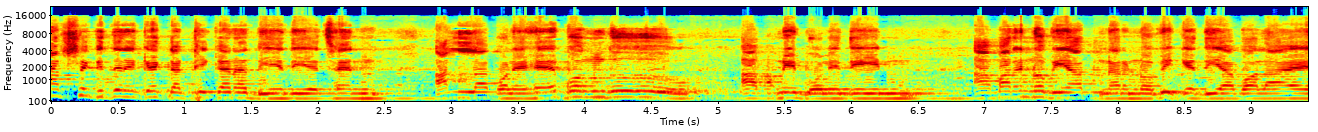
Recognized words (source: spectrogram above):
আশিকদেরকে একটা ঠিকানা দিয়ে দিয়েছেন আল্লাহ বলে হে বন্ধু আপনি বলে দিন আমার নবী আপনার নবীকে দিয়া বলায়,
